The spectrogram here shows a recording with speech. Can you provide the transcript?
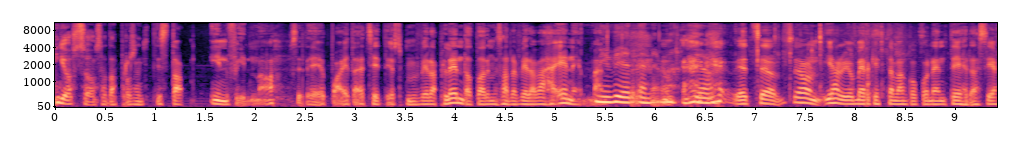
jos se on sataprosenttista infinnaa, se teepaita. Että sitten jos me vielä blendataan, niin me saadaan vielä vähän enemmän. Niin vielä enemmän, joo. Et se, on, se on ihan jo merkittävän kokoinen tehdas. Ja,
